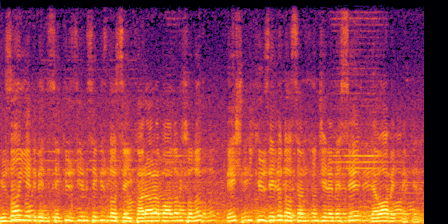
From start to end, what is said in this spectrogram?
117.828 dosyayı karara bağlamış olup 5.250 dosyanın incelemesi devam etmektedir.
